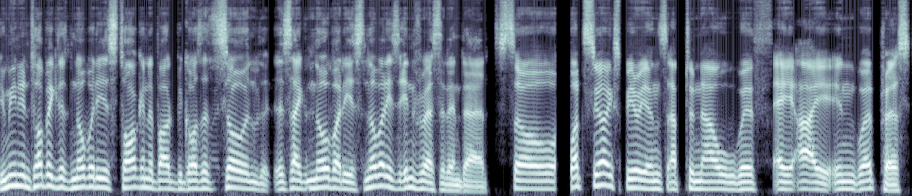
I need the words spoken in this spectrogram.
You mean a topic that nobody is talking about because it's so it's like nobody's nobody's interested in that. So, what's your experience up to now with AI in WordPress?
